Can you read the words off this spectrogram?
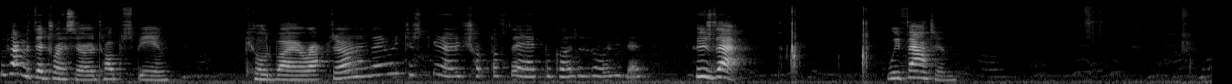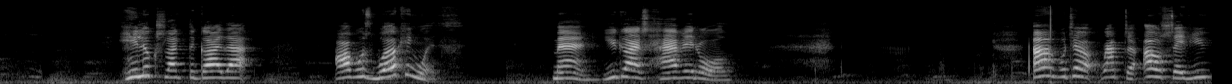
We found a dead Triceratops being killed by a raptor, and then we just, you know, chopped off the head because it's already dead. Who's that? We found him. He looks like the guy that I was working with. Man, you guys have it all. Ah, watch out, Raptor. I'll save you.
